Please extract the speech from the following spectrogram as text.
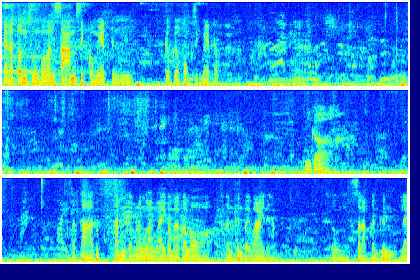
แต่ละต้นสูงประมาณ 30 กว่าเมตรถึงเกือบเกือบ 60 เมตรครับ นี่ก็ศรัทธาทุกท่านกำลังหลั่งไหลเข้ามาก็รอกันขึ้นไปไหว้นะครับ ต้องสลับกันขึ้นและ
